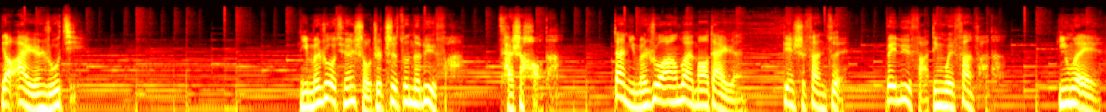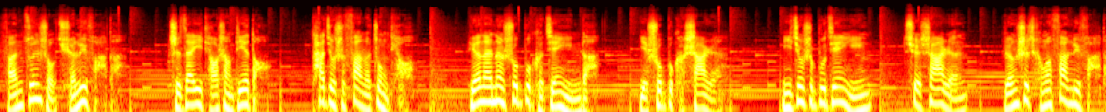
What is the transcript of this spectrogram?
要爱人如己。你们若全守着至尊的律法，才是好的；但你们若按外貌待人，便是犯罪，被律法定为犯法的。因为凡遵守全律法的，只在一条上跌倒，他就是犯了众条。原来那说不可奸淫的，也说不可杀人。你就是不奸淫，却杀人，仍是成了犯律法的。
